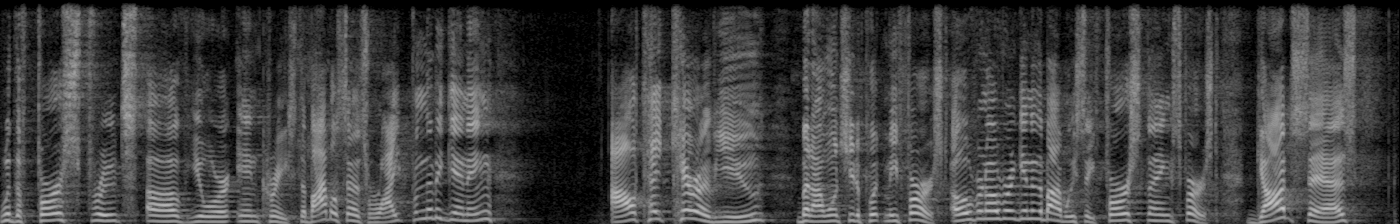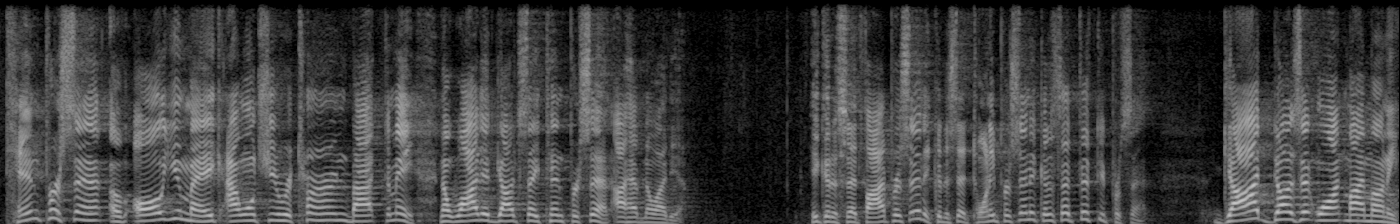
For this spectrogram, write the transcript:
with the first fruits of your increase. The Bible says right from the beginning, I'll take care of you, but I want you to put me first. Over and over again in the Bible, we see first things first. God says, 10% of all you make, I want you to return back to me. Now, why did God say 10%? I have no idea. He could have said 5%, he could have said 20%, he could have said 50%. God doesn't want my money,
